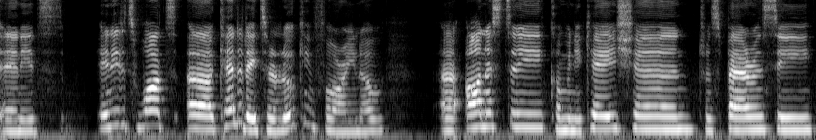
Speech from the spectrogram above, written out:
and it's and it's what uh, candidates are looking for. You know, uh, honesty, communication, transparency.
